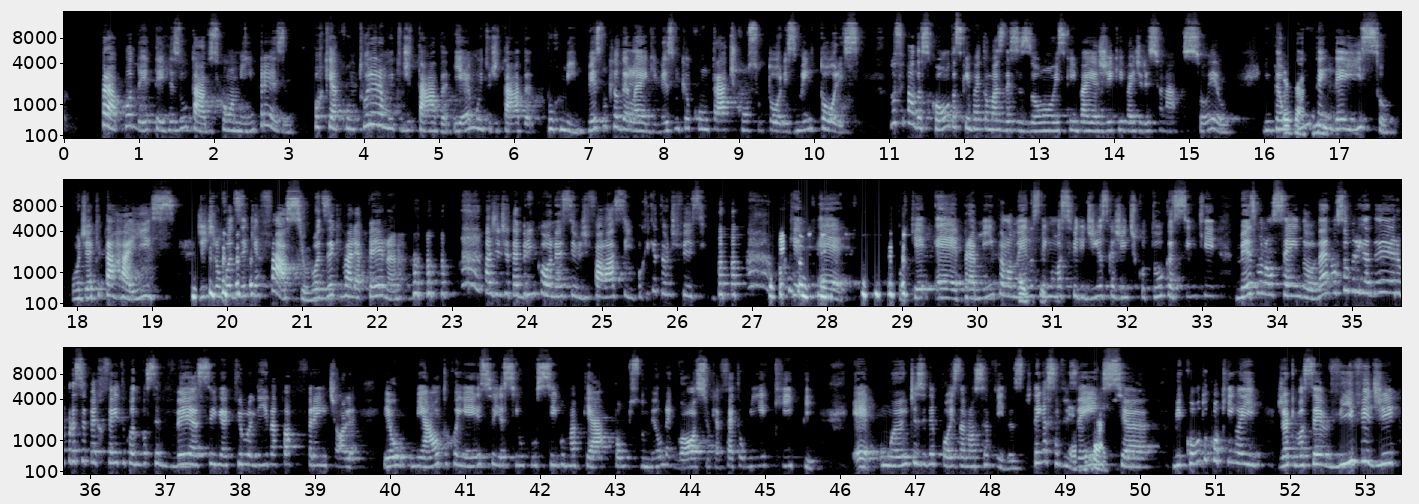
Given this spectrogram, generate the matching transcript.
para poder ter resultados com a minha empresa. Porque a cultura era muito ditada e é muito ditada por mim. Mesmo que eu delegue, mesmo que eu contrate consultores, mentores, no final das contas, quem vai tomar as decisões, quem vai agir, quem vai direcionar, sou eu. Então, Exatamente. entender isso, onde é que está a raiz, gente, não vou dizer que é fácil, vou dizer que vale a pena. a gente até brincou, né, Sil, de falar assim, por que, que é tão difícil? Porque é, porque é, para mim, pelo menos, tem umas feridinhas que a gente cutuca assim que, mesmo não sendo, né, não sou brigadeiro para ser perfeito, quando você vê assim aquilo ali na tua frente, olha, eu me autoconheço e assim eu consigo mapear pontos do meu negócio que afetam minha equipe. É um antes e depois da nossa vida. Tu tem essa é vivência? É me conta um pouquinho aí, já que você vive de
